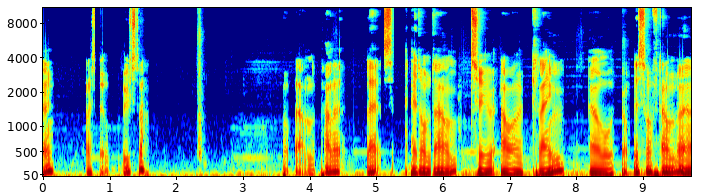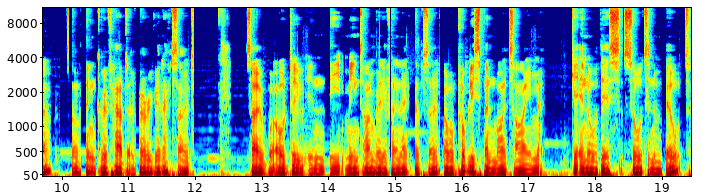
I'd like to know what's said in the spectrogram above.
go. Nice little booster. Pop that on the pallet. Let's head on down to our claim and we'll drop this off down there. So I think we've had a very good episode. So what I'll do in the meantime, ready for the next episode, I will probably spend my time getting all this sorted and built.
